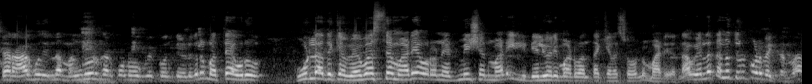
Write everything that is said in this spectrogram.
ಸರ್ ಆಗೋದಿಲ್ಲ, ಮಂಗಳೂರು ಕರ್ಕೊಂಡು ಹೋಗಬೇಕು ಅಂತ ಹೇಳಿದ್ರು. ಮತ್ತೆ ಅವರು ಕೂಡಲೇ ಅದಕ್ಕೆ ವ್ಯವಸ್ಥೆ ಮಾಡಿ ಅವರನ್ನು ಅಡ್ಮಿಷನ್ ಮಾಡಿ ಇಲ್ಲಿ ಡೆಲಿವರಿ ಮಾಡುವಂಥ ಕೆಲಸವನ್ನು ಮಾಡಿದ್ದಾರೆ. ನಾವೆಲ್ಲದನ್ನು ತಿಳ್ಕೊಳ್ಬೇಕಲ್ವಾ?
